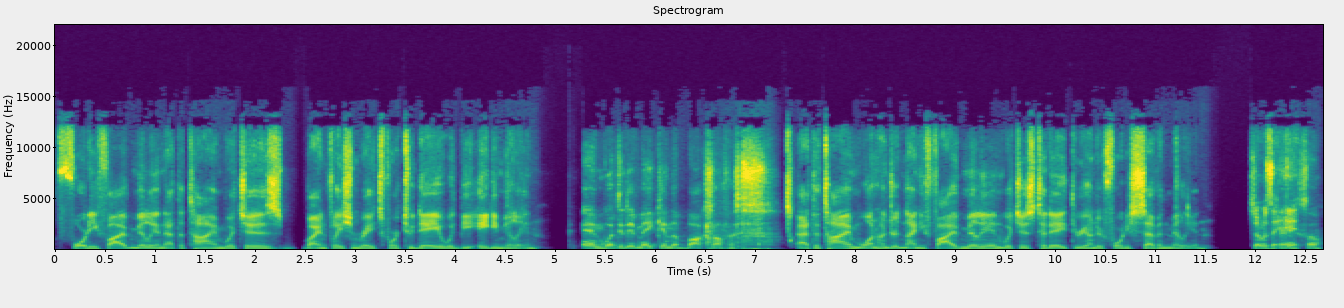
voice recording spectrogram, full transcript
45 million at the time, which is by inflation rates for today would be 80 million. And what did it make in the box office? At the time, 195 million, which is today 347 million. So it was a Okay, hit. so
